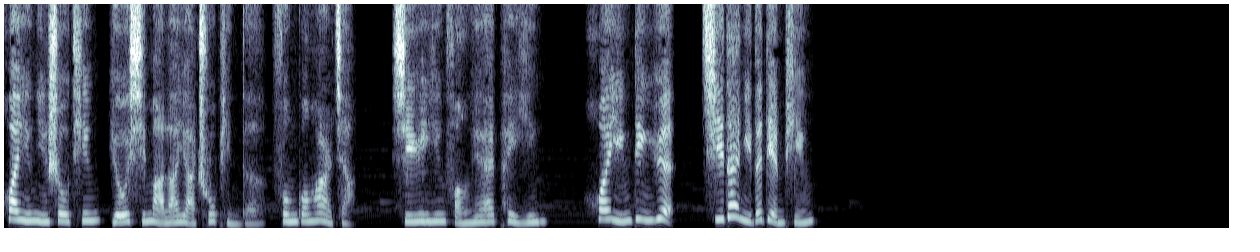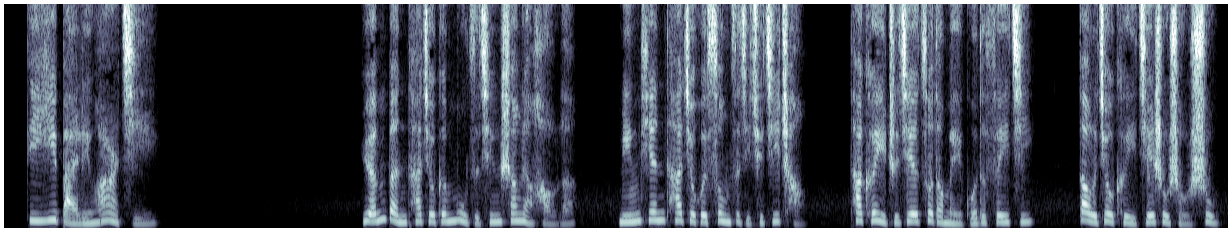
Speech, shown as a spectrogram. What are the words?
欢迎您收听由喜马拉雅出品的《风光二嫁》，喜运音房 AI 配音。欢迎订阅，期待你的点评。第一百零二集，原本他就跟穆子清商量好了，明天他就会送自己去机场，他可以直接坐到美国的飞机，到了就可以接受手术。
